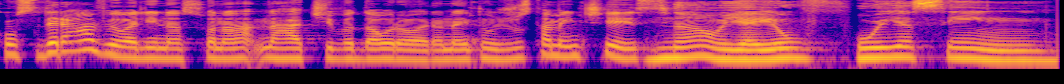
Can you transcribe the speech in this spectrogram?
considerável ali na sua na- narrativa da Aurora, né? Então, justamente esse. Não, e aí eu fui assim.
